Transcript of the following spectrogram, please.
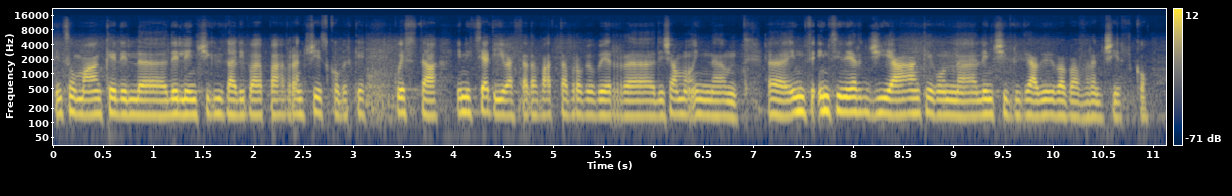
insomma anche del, dell'enciclica di Papa Francesco perché questa iniziativa è stata fatta proprio per diciamo in, in, in sinergia anche con l'enciclica di Papa Francesco. agradezco.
